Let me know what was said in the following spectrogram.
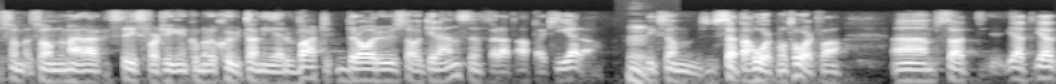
som, som de här stridsfartygen kommer att skjuta ner. Vart drar USA gränsen för att attackera? Mm. Liksom sätta hårt mot hårt. Va? Um, så att jag, jag,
